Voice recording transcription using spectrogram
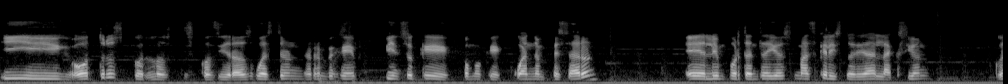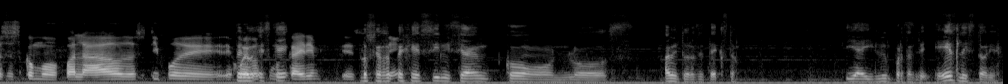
Y otros, los pues, considerados Western RPG, pienso que como que cuando empezaron, eh, lo importante de ellos más que la historia era la acción. Cosas como Fallout, ese tipo de, de juegos como que Skyrim. es- Los ¿sí? RPGs se inician con los aventuras de texto. Y ahí lo importante es la historia.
